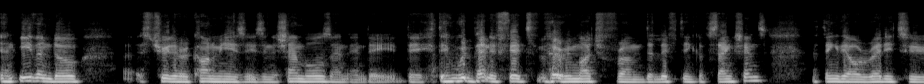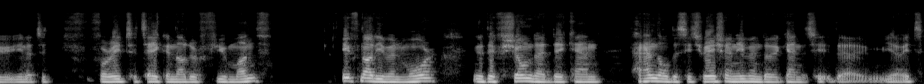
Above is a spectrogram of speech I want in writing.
And even though uh, it's true their economy is, is in a shambles and, and they, they, they would benefit very much from the lifting of sanctions, I think they are ready to, you know, to, for it to take another few months, if not even more. You know, they've shown that they can handle the situation, even though, again, the, the you know, it's,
